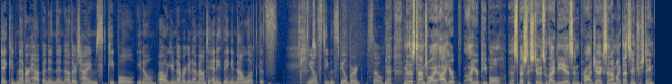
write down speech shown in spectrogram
it could never happen." And then other times people, you know, "Oh, you're never going to amount to anything." And now look, that's you know, Steven Spielberg. So Yeah, I mean, there's times why I hear I hear people, especially students with ideas and projects, and I'm like, that's interesting.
